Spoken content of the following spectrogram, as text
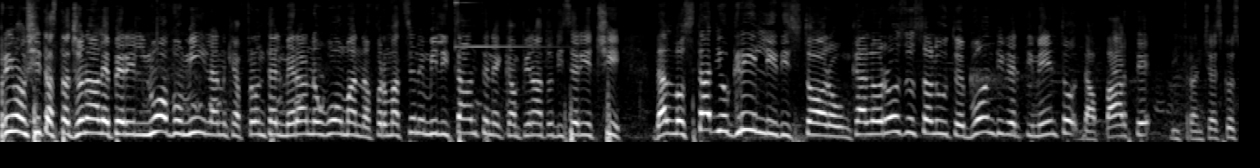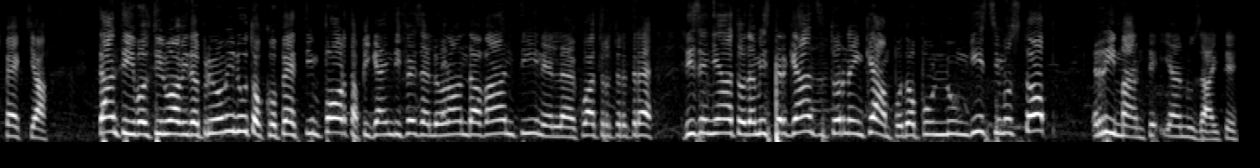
Prima uscita stagionale per il nuovo Milan che affronta il Merano Woman, formazione militante nel campionato di Serie C. Dallo stadio Grilli di Storo un caloroso saluto e buon divertimento da parte di Francesco Specchia. Tanti volti nuovi dal primo minuto, Copetti in porta, Piga in difesa e Loronda avanti nel 4-3-3 disegnato da Mr. Ganz, torna in campo dopo un lunghissimo stop, rimante Janusaite.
